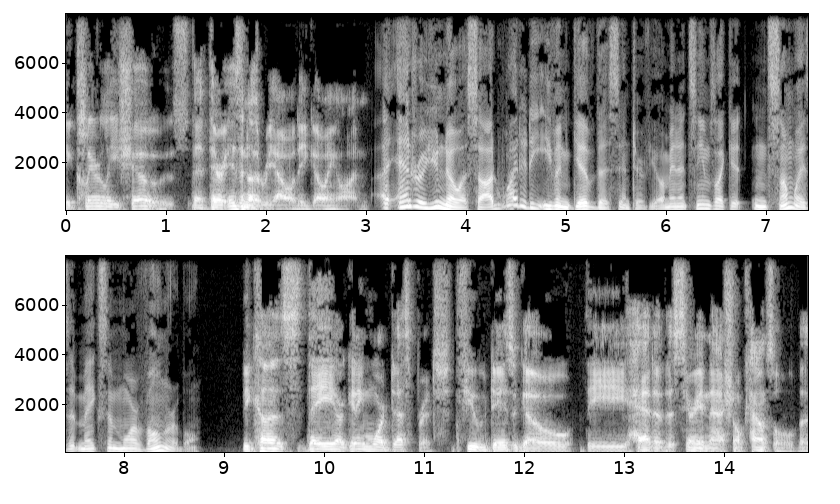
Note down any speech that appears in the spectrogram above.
it clearly shows that there is another reality going on. Uh, Andrew, you know Assad. Why did he even give this interview? I mean, it seems like it, in some ways, it makes him more vulnerable. Because they are getting more desperate. A few days ago, the head of the Syrian National Council, the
